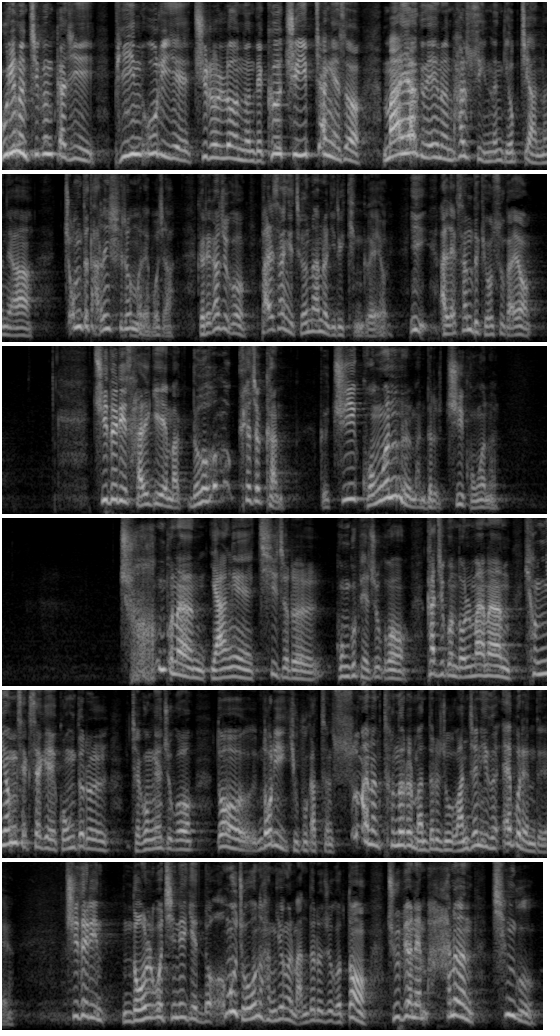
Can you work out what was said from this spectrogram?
우리는 지금까지 빈 우리에 쥐를 넣었는데 그 쥐 입장에서 마약 외에는 할 수 있는 게 없지 않느냐. 좀 더 다른 실험을 해보자. 그래가지고 발상의 전환을 일으킨 거예요. 이 알렉산드 교수가요. 쥐들이 살기에 막 너무 쾌적한 그 쥐 공원을 만들어 쥐 공원을 충분한 양의 치즈를 공급해주고 가지고 놀만한 형형색색의 공들을 제공해주고 또 놀이기구 같은 수많은 터널을 만들어주고 완전히 이거 에버랜드예요. 쥐들이 놀고 지내기에 너무 좋은 환경을 만들어주고 또 주변에 많은 친구,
